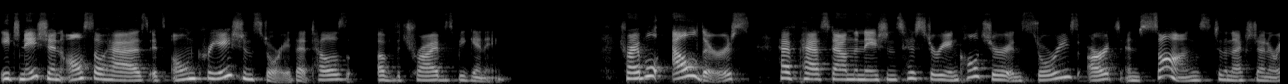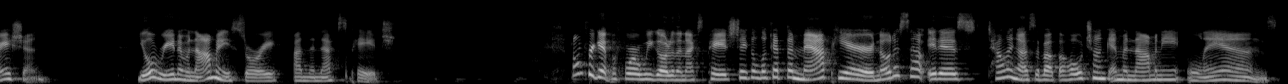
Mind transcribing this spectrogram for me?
Each nation also has its own creation story that tells of the tribe's beginning. Tribal elders have passed down the nation's history and culture in stories, arts, and songs to the next generation. You'll read a Menominee story on the next page. Don't forget before we go to the next page, take a look at the map here. Notice how it is telling us about the Ho Chunk and Menominee lands.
